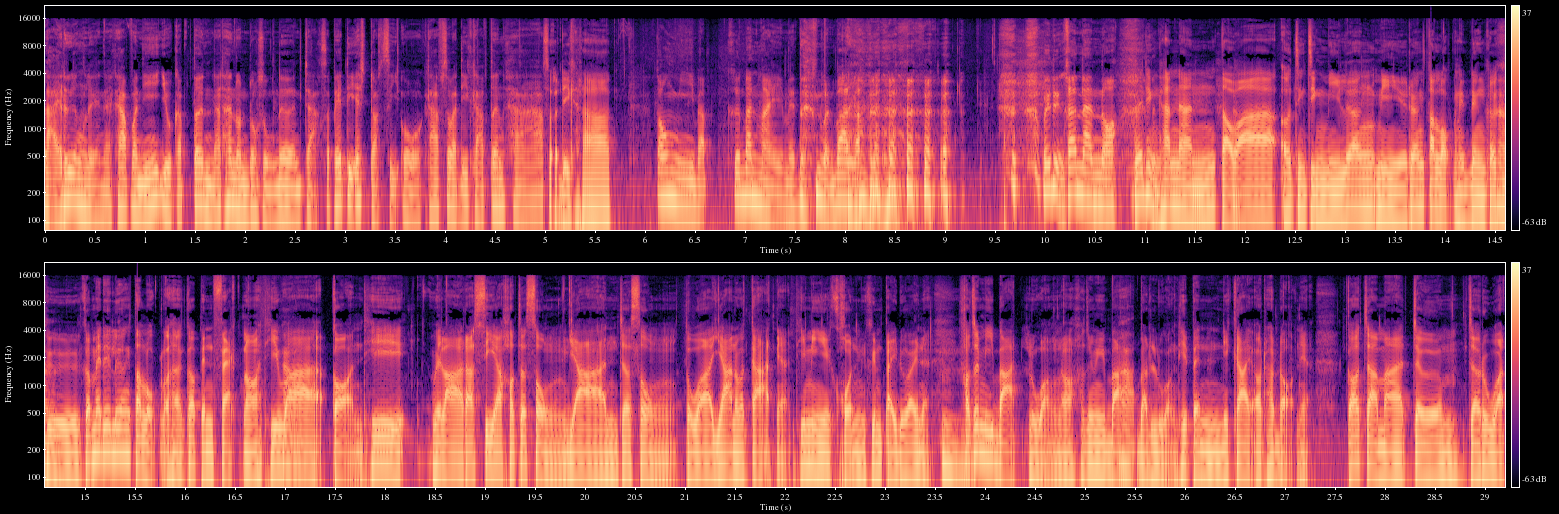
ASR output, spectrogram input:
หลายเรื่องเลยนะครับ วันนี้อยู่กับเติ้ลนัทนนท์ดงสูงเนินจาก spaceth.co ครับ สวัสดีครับเติ้ลครับ สวัสดีครับ ต้องมีแบบขึ้นบ้านใหม่ไหม่เติ้ลเหมือนบ้านแล้ว ไม่ถึงขั้นนั้นเนาะไม่ถึงขั้นนั้นแต่ว่าเออจริง ๆ มีเรื่องมีเรื่องตลกนิดนึงก็คือ ก็ไม่ได้เรื่องตลกหรอกฮะก็เป็นแฟกต์เนาะที่ว่าก่อนที่เวลารัสเซียเขาจะส่งยานจะส่งตัวยานอวกาศเนี่ยที่มีคนขึ้นไปด้วยเนี่ยเขาจะมีบาทหลวงเนาะเขาจะมีบาทครับบาทหลวงที่เป็นนิกายออร์โธดอกซ์เนี่ยก็จะมาเจิมจรวด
